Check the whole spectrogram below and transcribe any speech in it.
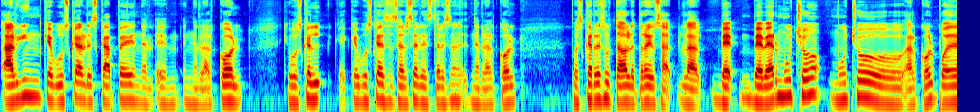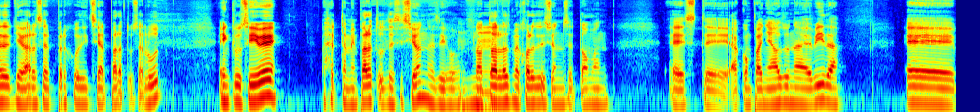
alguien que busca el escape en el, en, en el alcohol, que busca, el- que, que busca deshacerse del estrés en, en el alcohol, pues qué resultado le trae. O sea, la, be- beber mucho, mucho alcohol puede llegar a ser perjudicial para tu salud. E inclusive también para tus decisiones. Digo, no todas las mejores decisiones se toman este, acompañados de una bebida. Eh,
